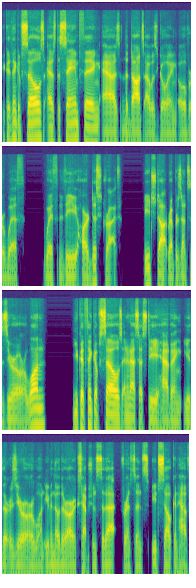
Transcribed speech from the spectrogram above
You can think of cells as the same thing as the dots I was going over with, with the hard disk drive. Each dot represents a 0 or a 1. You could think of cells in an SSD having either a 0 or a 1, even though there are exceptions to that. For instance, each cell can have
